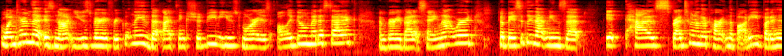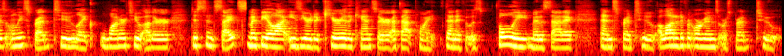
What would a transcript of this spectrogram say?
One term that is not used very frequently that I think should be used more is oligometastatic. I'm very bad at saying that word, but basically that means that it has spread to another part in the body, but it has only spread to like one or two other distant sites. Might be a lot easier to cure the cancer at that point than if it was fully metastatic and spread to a lot of different organs or spread to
